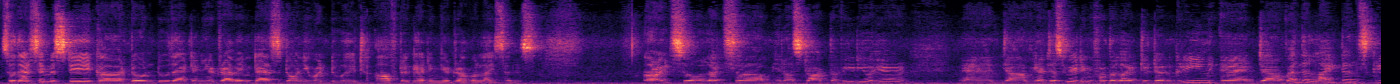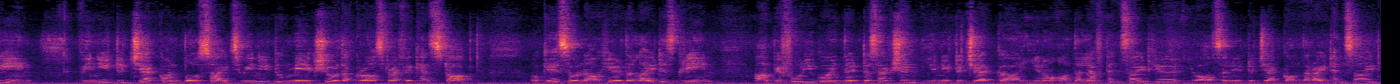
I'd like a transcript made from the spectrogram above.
So that's a mistake. Uh, don't do that in your driving test. Don't even do it after getting your driver license. All right, so let's um, you know start the video here and uh, we are just waiting for the light to turn green and uh, when the light turns green we need to check on both sides we need to make sure the cross traffic has stopped okay so now here the light is green uh, before you go in the intersection you need to check uh, you know on the left hand side here. You also need to check on the right hand side.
